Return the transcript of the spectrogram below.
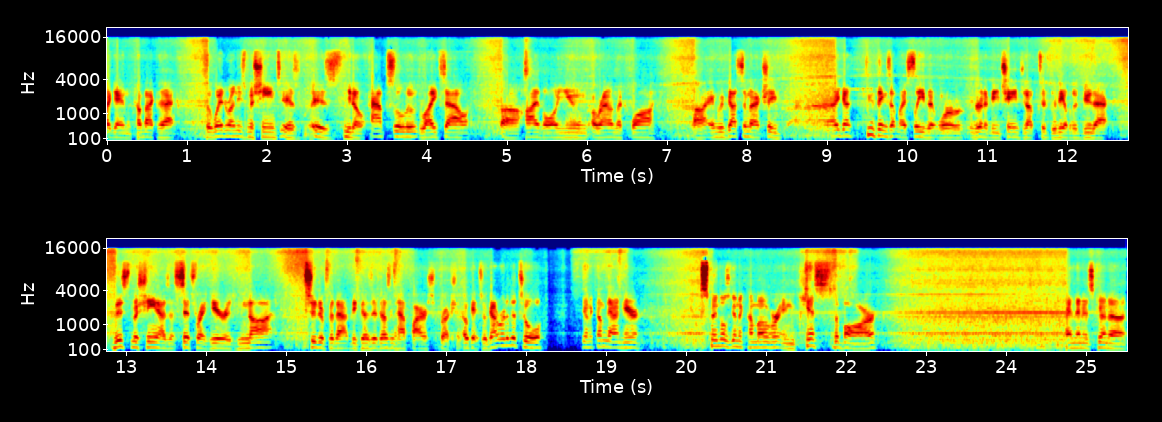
again, come back to that, the way to run these machines is, is you know, absolute lights out, uh, high volume, around the clock. Uh, and we've got some actually, I got a few things up my sleeve that we're, we're going to be changing up to, to be able to do that. This machine, as it sits right here, is not suited for that because it doesn't have fire suppression. Okay, so got rid of the tool. To come down here. Spindle's going to come over and kiss the bar and then it's gonna,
